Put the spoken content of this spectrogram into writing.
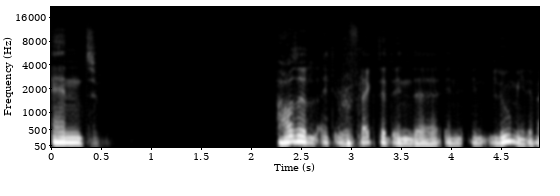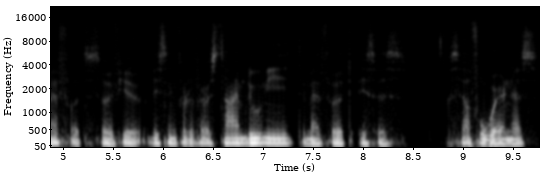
And I also like, reflected in the in, in Lumi, the method. So if you're listening for the first time, Lumi, the method is a self-awareness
